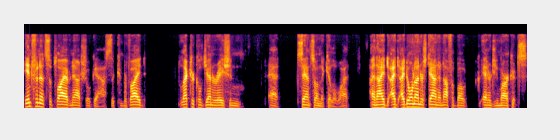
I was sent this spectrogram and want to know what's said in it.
infinite supply of natural gas that can provide electrical generation at cents on the kilowatt. And I, I, I don't understand enough about energy markets.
